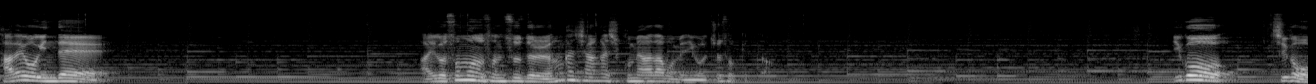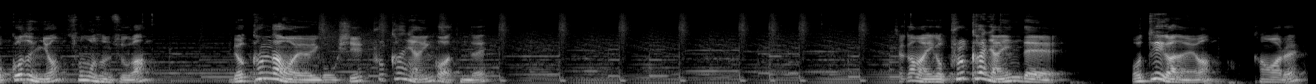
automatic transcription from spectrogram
400억인데 아 이거 소모노 선수들 한 칸씩 한 칸씩 구매하다 보면 이거 어쩔 수 없겠다 이거 지금 없거든요 소모 선수가 몇 칸 강화예요 이거 혹시? 풀칸이 아닌 것 같은데 잠깐만 이거 풀칸이 아닌데 어떻게 가나요? 강화를?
